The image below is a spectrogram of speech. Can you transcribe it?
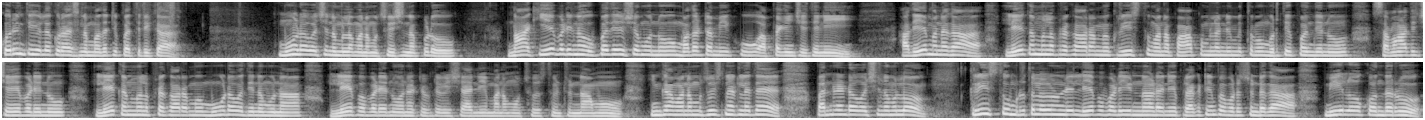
కొరింతీయులకు రాసిన మొదటి పత్రిక మూడవ వచనంలో మనము చూసినప్పుడు నాకు ఇవ్వబడిన ఉపదేశమును మొదట మీకు అప్పగించి తిని అదేమనగా లేఖనముల ప్రకారము క్రీస్తు మన పాపముల నిమిత్తము మృతి పొందెను సమాధి చేయబడెను లేఖనముల ప్రకారము మూడవ దినమున లేపబడెను అనేటువంటి విషయాన్ని మనము చూస్తుంటున్నాము. ఇంకా మనము చూసినట్లయితే పన్నెండవ వచనంలో క్రీస్తు మృతుల నుండి లేపబడి ఉన్నాడని ప్రకటింపబడుచుండగా మీలో కొందరు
